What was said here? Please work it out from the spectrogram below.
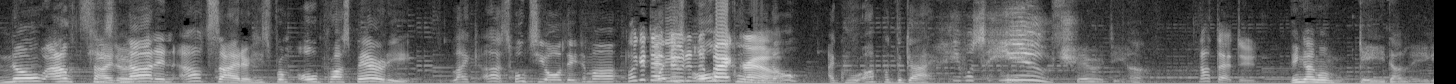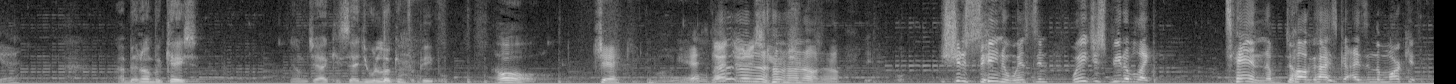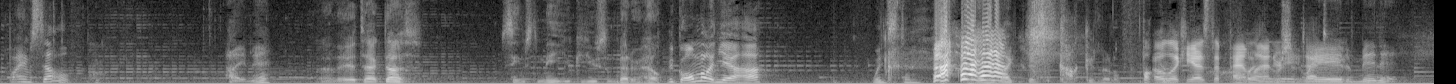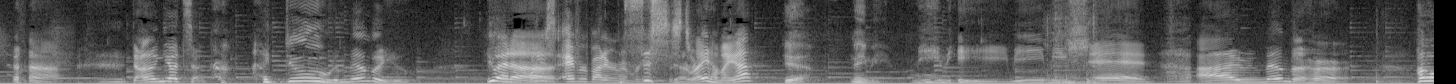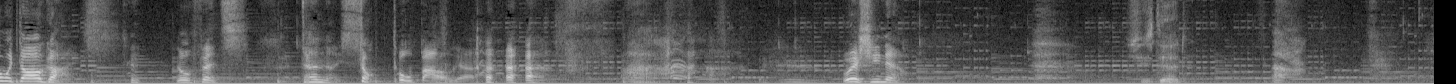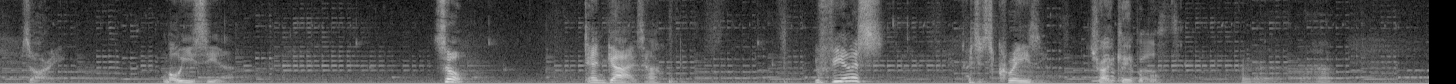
No outsider. He's not an outsider. He's from old prosperity like us, hoochie all day, Jama. Uh, Look at that dude in the background. School, you know? I grew up with the guy. He was huge. Charity, huh? Not that dude. Eh, I've been on vacation. Young Jackie said you were looking for people. Oh, Jackie Yeah. no, no, no, no, no, no, no. You should have seen it, Winston. Where he just beat up like 10 of Dog Eyes guys in the market by himself. Hi, man. Uh, they attacked us. Seems to me you could use some better help. You yeah, huh? Winston, I like this cocky little fucker. Oh, look, he has the Pamela oh, Anderson wait, tattoo. Wait a minute. Dong Yatsun, I do remember you. You had a. Why does everybody remember sister, sister, right, Hamaya? Yeah, Mimi. Mimi, Mimi Shen. I remember her. Hung out with dog eyes. no offense. Then I sucked oh, to Where's she now? She's dead. Ah. Sorry. Oh, Moisia. So, ten guys, huh? You feel us? It's just crazy. Try capable. Uh -huh.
